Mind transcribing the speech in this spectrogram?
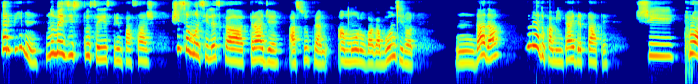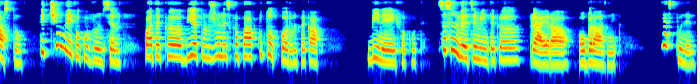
Dar bine, nu mi-ai zis tu să ies prin pasaj și să mă silesc a trage asupra amorul vagabonzilor? Da, da, nu mi-aduc aminte, ai dreptate. Și proasto, de ce nu mi-ai făcut vreun semn? Poate că bietul june scăpa cu tot părul pe cap. Bine ai făcut. Să se învețe minte că prea era obraznic. Ia spune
